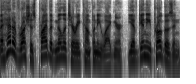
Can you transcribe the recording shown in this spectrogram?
The head of Russia's private military company Wagner, Yevgeny Prigozhin,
